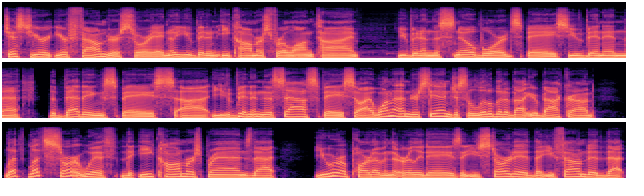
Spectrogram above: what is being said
just your your founder story. I know you've been in e-commerce for a long time. You've been in the snowboard space. You've been in the the bedding space. Uh, you've been in the SaaS space. So I want to understand just a little bit about your background. Let Let's start with the e-commerce brands that you were a part of in the early days that you started, that you founded, that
